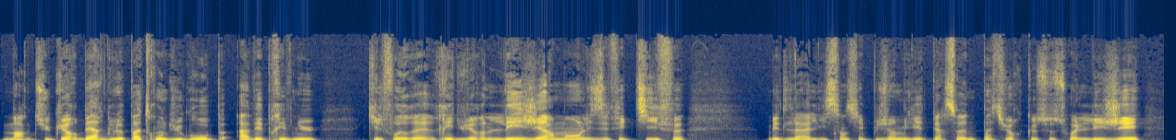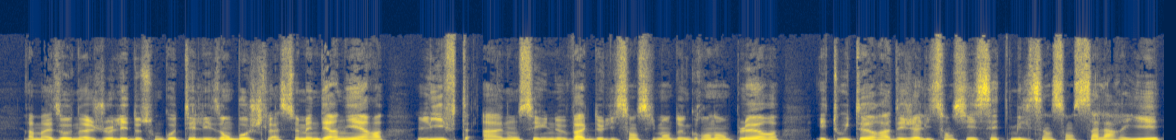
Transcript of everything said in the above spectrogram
Mark Zuckerberg, le patron du groupe, avait prévenu qu'il faudrait réduire légèrement les effectifs. Mais de là à licencier plusieurs milliers de personnes, pas sûr que ce soit léger. Amazon a gelé de son côté les embauches la semaine dernière, Lyft a annoncé une vague de licenciements de grande ampleur, et Twitter a déjà licencié 7500 salariés.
